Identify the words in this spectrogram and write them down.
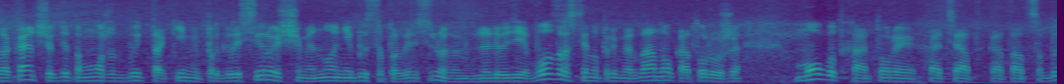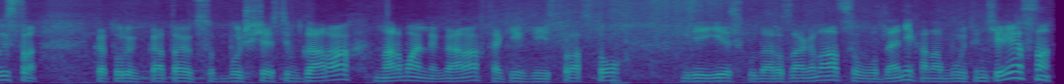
заканчивая где-то, может быть, такими прогрессирующими, но не быстро прогрессирующими для людей в возрасте, например, да, но которые уже могут, которые хотят кататься быстро, которые катаются в большей части в горах, нормальных горах, таких, где есть простор, где есть куда разогнаться, вот, для них она будет интересна.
